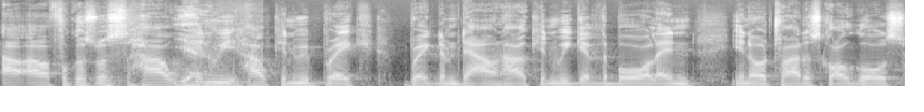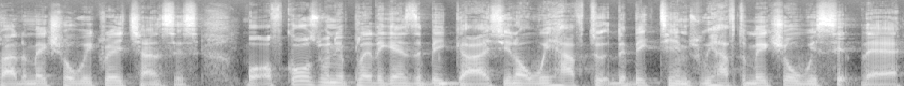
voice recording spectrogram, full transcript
our, our focus was how yeah. can we how can we break break them down? How can we get the ball and you know try to score goals, try to make sure we create chances. But of course, when you play against the big guys, you know we have to the big teams. We have to make sure we sit there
